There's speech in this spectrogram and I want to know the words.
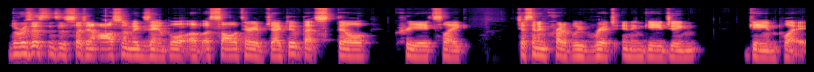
the resistance is such an awesome example of a solitary objective that still creates like just an incredibly rich and engaging gameplay.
